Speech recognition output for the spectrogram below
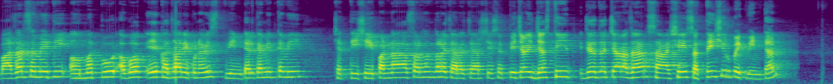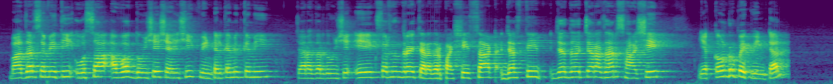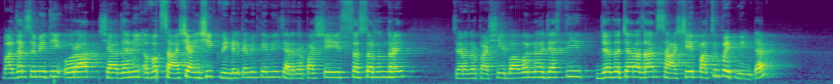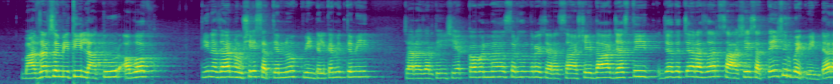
बाजार समिती अहमदपूर अवक एक हजार एकोणावीस क्विंटल कमीत कमी. छत्तीसशे पन्नास सरसंद्र चार चारशे सत्तेचाळीस. जास्तीत जास्त चार हजार सहाशे सत्याऐंशी रुपये क्विंटल. बाजार समिती ओसा अवक दोनशे शहाऐंशी क्विंटल कमीत कमी. चार हजार दोनशे एक सरसंद्र चार हजार पाचशे साठ. जास्तीत जास्त चार हजार सहाशे एकावन्न रुपये क्विंटल. बाजार समिती ओरात शहाजानी अवक सहाशे ऐंशी क्विंटल कमीत कमी चार हजार पाचशे सत्तर संद्र चार हजार पाचशे बावन्न जास्तीत जास्त चार हजार सहाशे पाच रुपये क्विंटल. बाजार समिती लातूर अवक तीन हजार नऊशे सत्त्याण्णव क्विंटल कमीत कमी चार हजार तीनशे एक्कावन्न सरसंत्र चार हजार सहाशे दहा जास्तीत जास्त चार हजार सहाशे सत्याऐंशी रुपये क्विंटल.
